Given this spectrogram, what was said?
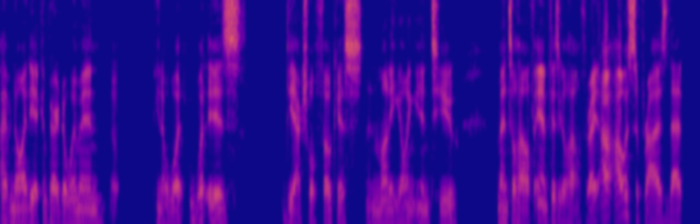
I have no idea compared to women, uh, you know, what, what is the actual focus and money going into mental health and physical health, right? I, I was surprised that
